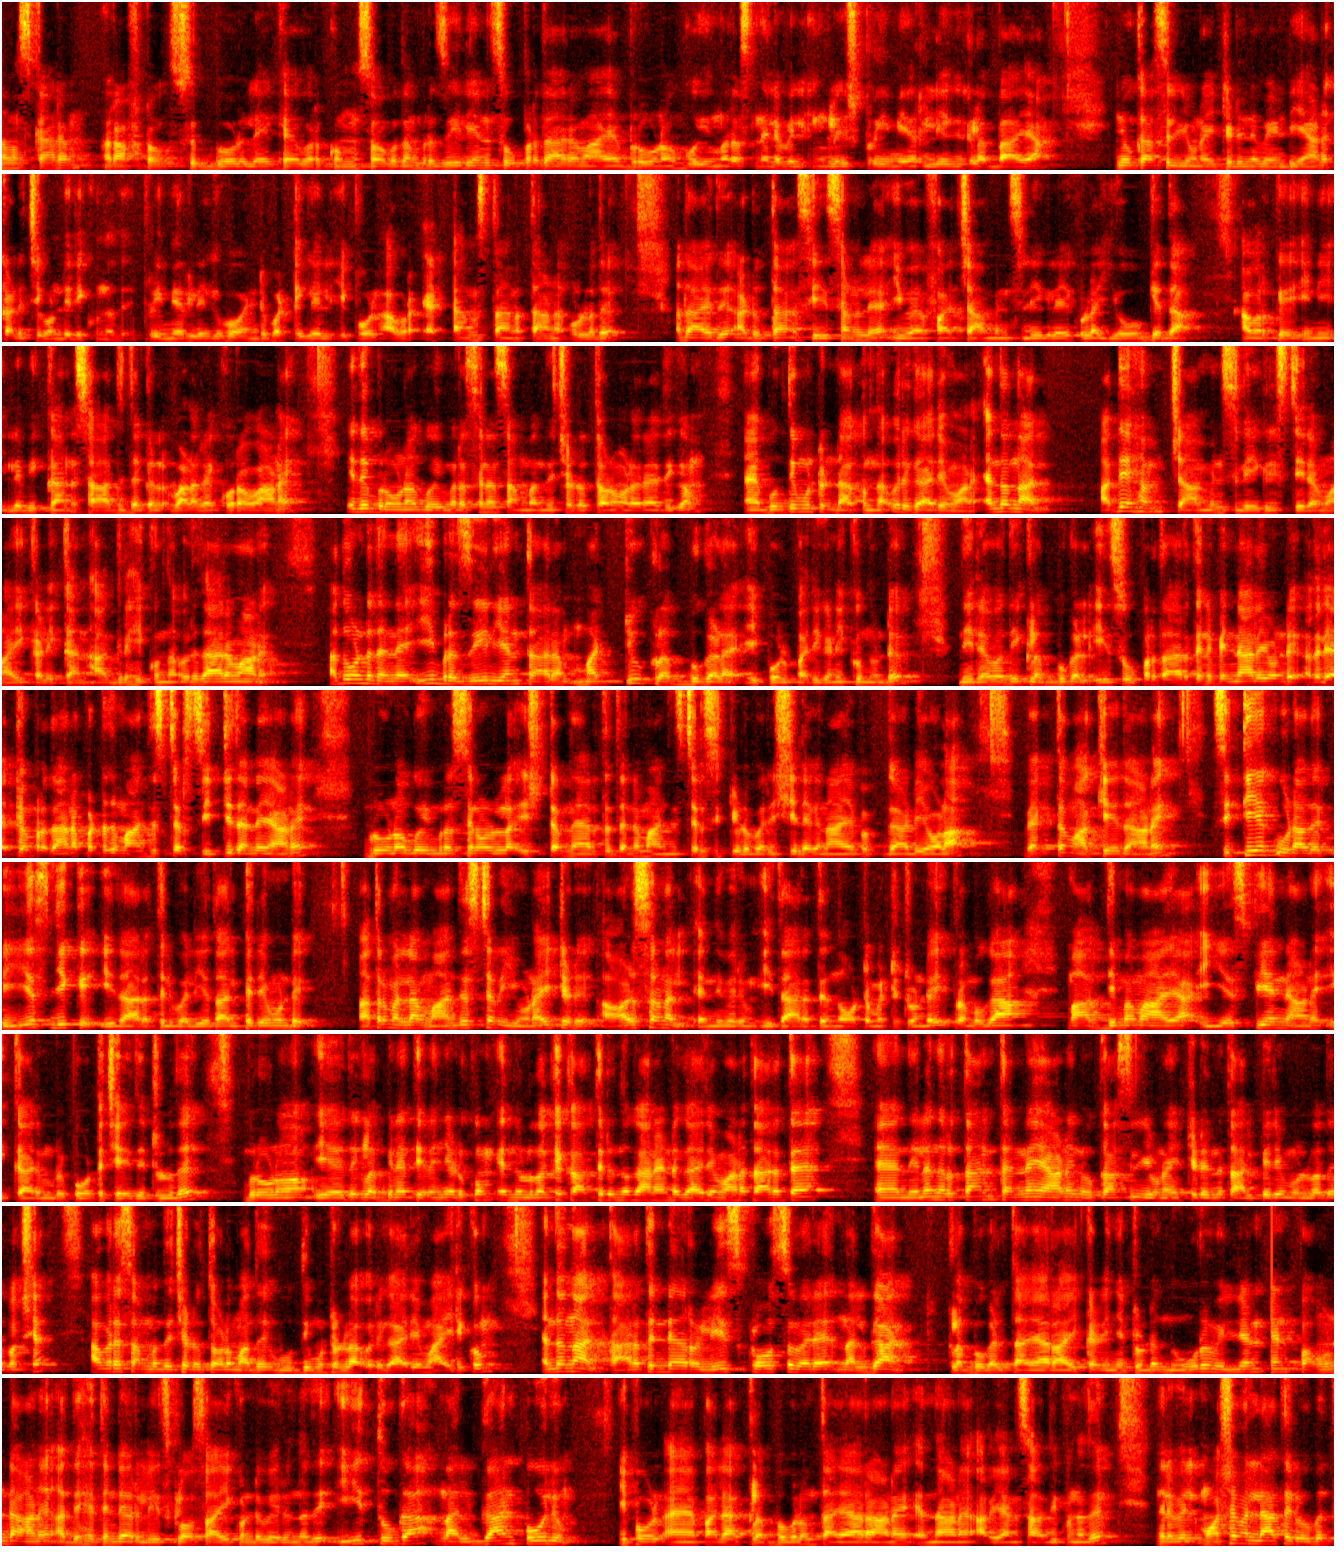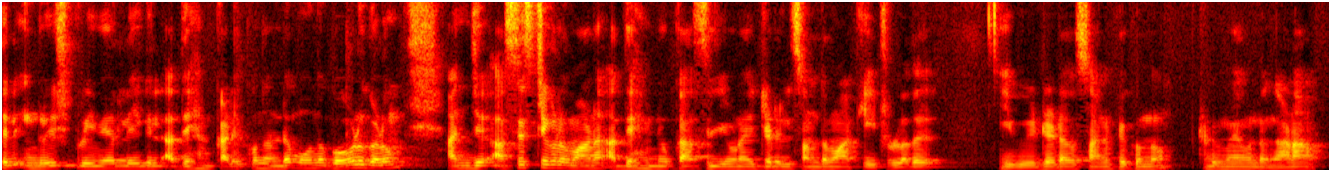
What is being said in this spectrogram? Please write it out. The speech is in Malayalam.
നമസ്കാരം. റാഫ് ടോക്സ് ഫുട്ബോളിലേക്ക് ഏവർക്കും സ്വാഗതം. ബ്രസീലിയൻ സൂപ്പർ താരമായ ബ്രൂണോ ഗുയിമറസ് നിലവിൽ ഇംഗ്ലീഷ് പ്രീമിയർ ലീഗ് ക്ലബായ ന്യൂകാസിൽ യുണൈറ്റഡിന് വേണ്ടിയാണ് കളിച്ചുകൊണ്ടിരിക്കുന്നത്. പ്രീമിയർ ലീഗ് പോയിന്റ് പട്ടികയിൽ ഇപ്പോൾ അവർ എട്ടാം സ്ഥാനത്താണ് ഉള്ളത്. അതായത് അടുത്ത സീസണിലെ യു എഫ ചാമ്പ്യൻസ് ലീഗിലേക്കുള്ള യോഗ്യത അവർക്ക് ഇനി ലഭിക്കാൻ സാധ്യതകൾ വളരെ കുറവാണ്. ഇത് ബ്രൂണോ ഗുയിമറസിനെ സംബന്ധിച്ചിടത്തോളം വളരെയധികം ബുദ്ധിമുട്ടുണ്ടാക്കുന്ന ഒരു കാര്യമാണ്. എന്തെന്നാൽ അദ്ദേഹം ചാമ്പ്യൻസ് ലീഗിൽ സ്ഥിരമായി കളിക്കാൻ ആഗ്രഹിക്കുന്ന ഒരു താരമാണ്. അതുകൊണ്ട് തന്നെ ഈ ബ്രസീലിയൻ താരം മറ്റു ക്ലബ്ബുകളെ ഇപ്പോൾ പരിഗണിക്കുന്നുണ്ട്. നിരവധി ക്ലബ്ബുകൾ ഈ സൂപ്പർ താരത്തിന് പിന്നാലെയുണ്ട്. അതിൽ ഏറ്റവും പ്രധാനപ്പെട്ടത് മാഞ്ചസ്റ്റർ സിറ്റി തന്നെയാണ്. ബ്രൂണോ ഗോയിംബ്രസിനോടുള്ള ഇഷ്ടം നേരത്തെ തന്നെ മാഞ്ചസ്റ്റർ സിറ്റിയുടെ പരിശീലകനായ പെപ് ഗാർഡിയോള വ്യക്തമാക്കിയതാണ്. സിറ്റിയെ കൂടാതെ പി എസ് ജിക്ക് ഈ താരത്തിൽ വലിയ താല്പര്യമുണ്ട്. മാത്രമല്ല മാഞ്ചസ്റ്റർ യുണൈറ്റഡ് ആഴ്സണൽ എന്നിവരും ഈ താരത്തെ നോട്ടമിട്ടിട്ടുണ്ട് പ്രമുഖ മാധ്യമമായ ഇ എസ് പി എൻ ആണ് ഇക്കാര്യം റിപ്പോർട്ട് ചെയ്തിട്ടുള്ളത്. ബ്രൂണോ ഏത് ക്ലബിനെ തിരഞ്ഞെടുക്കും എന്നുള്ളതൊക്കെ കാത്തിരുന്നു കാണേണ്ട കാര്യമാണ്. താരത്തെ നിലനിർത്താൻ തന്നെയാണ് ന്യൂക്കാസിൽ യുണൈറ്റഡിന് താല്പര്യമുള്ളത്. പക്ഷെ അവരെ സംബന്ധിച്ചിടത്തോളം അത് ബുദ്ധിമുട്ടുള്ള ഒരു കാര്യമായിരിക്കും. എന്തെന്നാൽ താരത്തിന്റെ റിലീസ് ക്ലോസ് വരെ നൽകാൻ ക്ലബ്ബുകൾ തയ്യാറായി കഴിഞ്ഞിട്ടുണ്ട്. നൂറ് മില്യൺ പൗണ്ട് ആണ് അദ്ദേഹത്തിന്റെ റിലീസ് ക്ലോസ് ആയിക്കൊണ്ട് വരുന്നത്. ഈ തുക നൽകാൻ പോലും ഇപ്പോൾ പല ക്ലബ്ബുകളും തയ്യാറാണ് എന്നാണ് അറിയാൻ സാധിക്കുന്നത്. നിലവിൽ മോശമല്ലാത്ത രൂപത്തിൽ ഇംഗ്ലീഷ് പ്രീമിയർ ലീഗിൽ അദ്ദേഹം കളിക്കുന്നുണ്ട്. മൂന്ന് ഗോളുകളും അഞ്ച് അസിസ്റ്റുകളുമാണ് അദ്ദേഹം ന്യൂക്കാസിൽ യുണൈറ്റഡിൽ സ്വന്തമാക്കിയിട്ടുള്ളത്. ഈ വീഡിയോയുടെ അവസാനിപ്പിക്കുന്നു. കാണാം.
